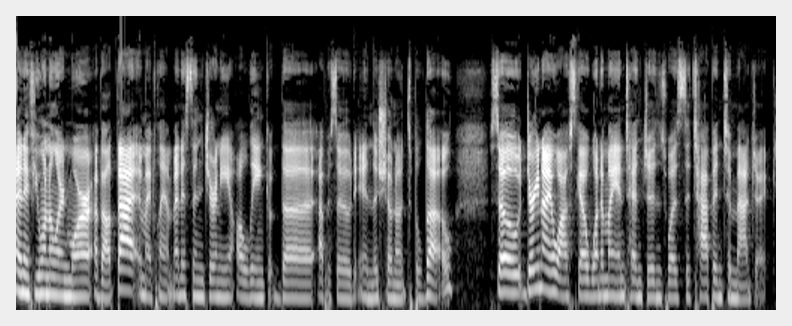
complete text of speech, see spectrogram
And if you want to learn more about that and my plant medicine journey, I'll link the episode in the show notes below. So during ayahuasca, one of my intentions was to tap into magic.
